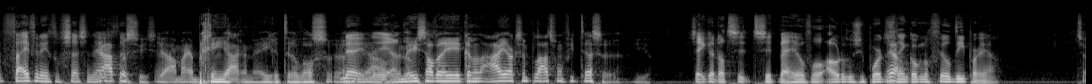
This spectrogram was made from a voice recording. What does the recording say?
95 of 96. Ja, precies. Ja, maar begin jaren 90 was. eh, Nee, ja, nee, ja, de dat- meesten hadden aan Ajax in plaats van Vitesse hier. Zeker, dat zit, zit bij heel veel oudere supporters Ja. denk ik ook nog veel dieper, ja. Zo.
